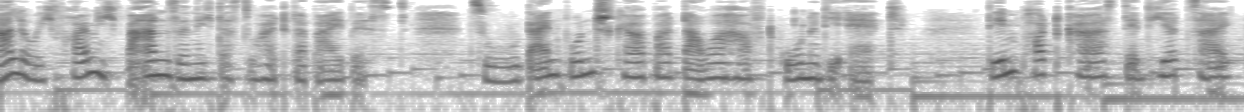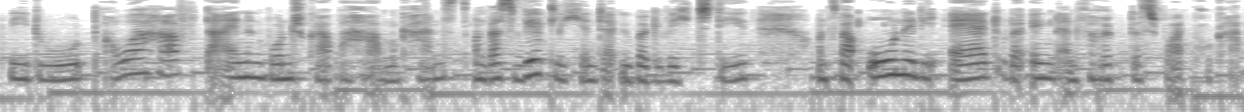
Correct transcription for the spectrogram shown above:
Hallo, ich freue mich wahnsinnig, dass du heute dabei bist zu Dein Wunschkörper dauerhaft ohne Diät. Dem Podcast, der dir zeigt, wie du dauerhaft deinen Wunschkörper haben kannst und was wirklich hinter Übergewicht steht. Und zwar ohne Diät oder irgendein verrücktes Sportprogramm.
